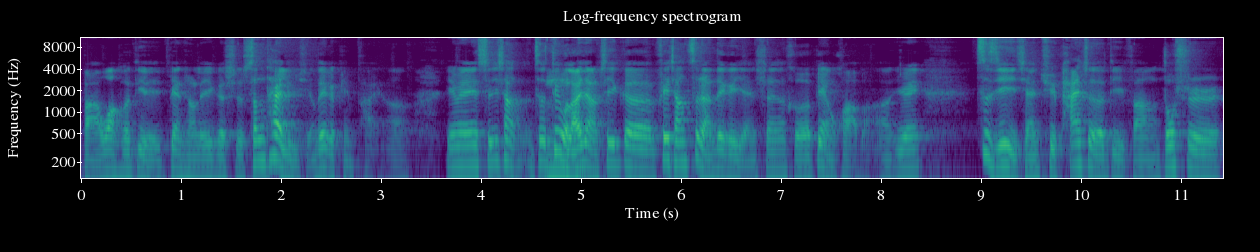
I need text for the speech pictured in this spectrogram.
把万和地理变成了一个是生态旅行的一个品牌啊。因为实际上，这对我来讲是一个非常自然的一个延伸和变化吧啊，因为自己以前去拍摄的地方都是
